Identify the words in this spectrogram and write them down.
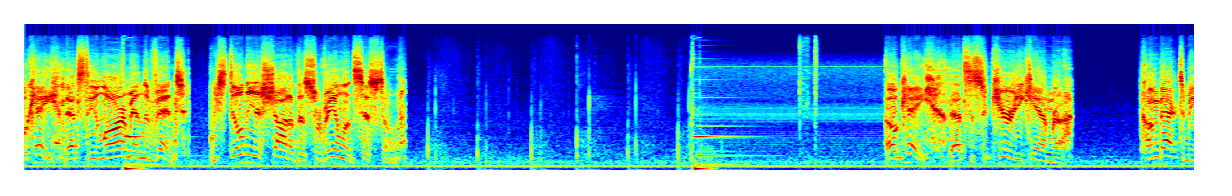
Okay, that's the the vent. We still need a shot of the surveillance system. Okay, that's the security camera. Come back to me.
